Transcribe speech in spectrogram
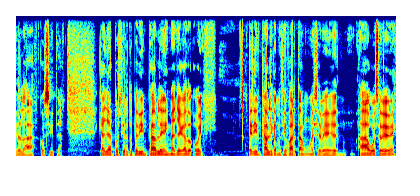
La cosita. Que ayer, por cierto, pedí un cable y me ha llegado hoy. Pedí un cable que me hacía falta, un USB A USB B.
